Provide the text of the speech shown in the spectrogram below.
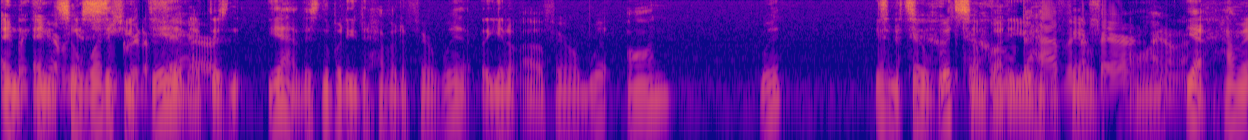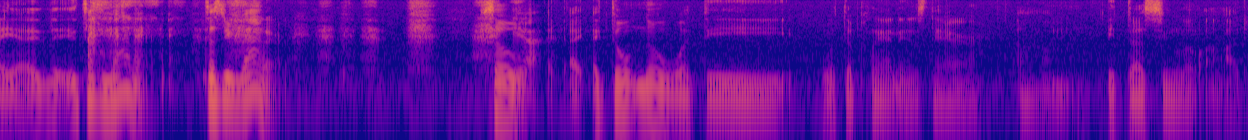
and Like, and so what if you secret did? Like, there's n- yeah, there's nobody to have an affair with. Like, you know, a affair with on, with. You have an affair with somebody. You have, an an affair. affair? I don't know. Yeah, how many, it doesn't matter. it doesn't even matter. So Yeah. I, I don't know what the what the plan is there. Um, it does seem a little odd,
